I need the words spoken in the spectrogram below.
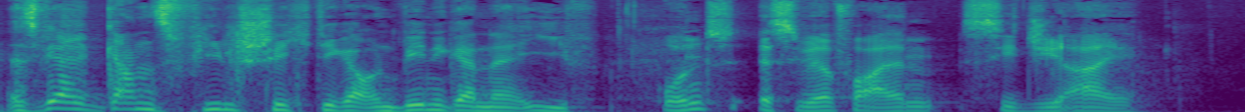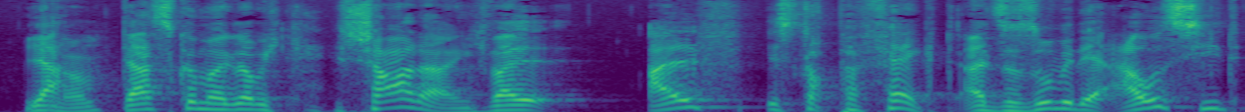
Es wäre ganz vielschichtiger und weniger naiv. Und es wäre vor allem CGI. Ja, Ja. das können wir, glaube ich, schade eigentlich, weil Alf ist doch perfekt. Also so wie der aussieht,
